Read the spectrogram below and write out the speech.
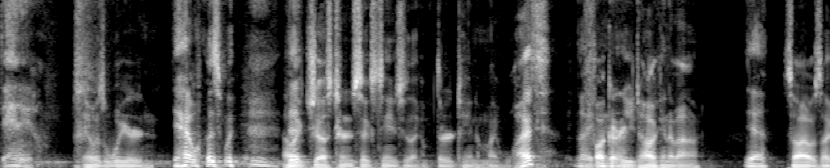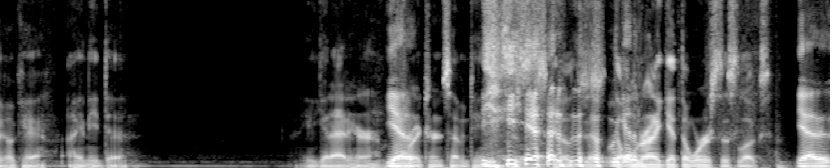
Damn. It was weird. Yeah, it was. weird. I like just turned 16. She's like, I'm 13. I'm like, what? The Like, fuck no. are you talking about? Yeah. So I was like, okay, I need to, To get out of here Yeah. before I turn 17. This is- Yeah, it'll no, the gotta- older I get, the worse this looks. Yeah,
